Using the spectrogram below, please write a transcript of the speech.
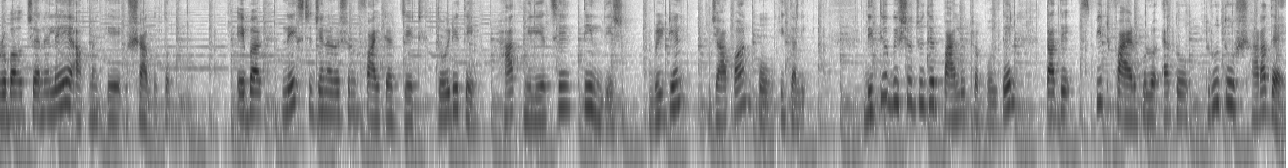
প্রবাহ চ্যানেলে আপনাকে স্বাগতম। এবার নেক্সট জেনারেশন ফাইটার জেট তৈরিতে হাত মিলিয়েছে তিন দেশ, ব্রিটেন, জাপান ও ইতালি। দ্বিতীয় বিশ্বযুদ্ধের পাইলটরা বলতেন, তাদের স্পিড ফায়ারগুলো এত দ্রুত সাড়া দেয়,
